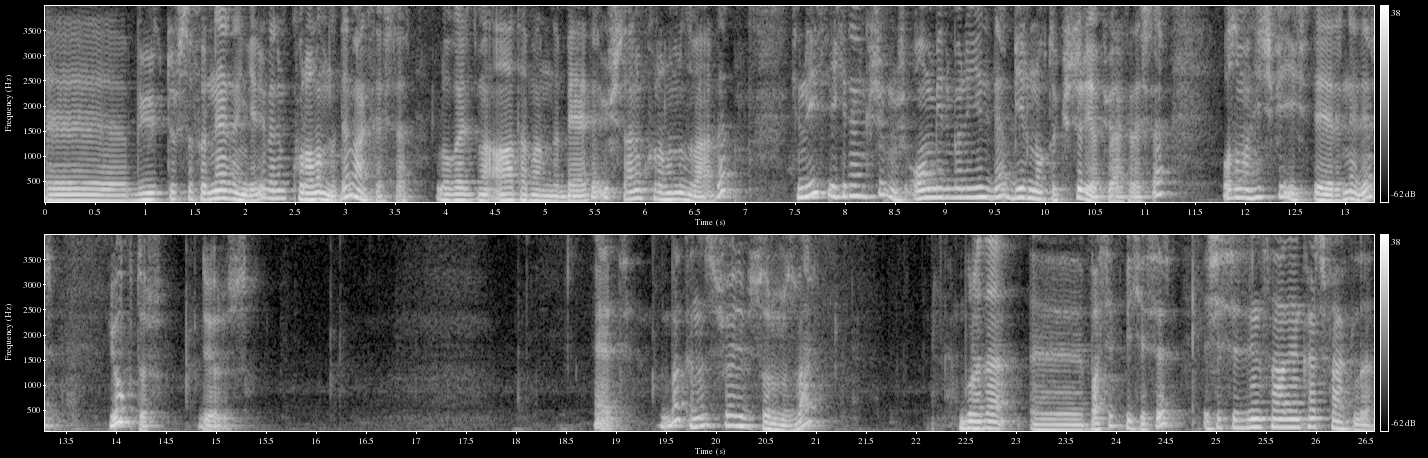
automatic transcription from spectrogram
e, büyüktür 0 nereden geliyor? Benim kuralımdı değil mi arkadaşlar? Logaritma a tabanında b'de 3 tane kuralımız vardı. Şimdi x 2'den küçükmüş. 11 bölü 7 de 1 nokta küsür yapıyor arkadaşlar. O zaman hiçbir x değeri nedir? Yoktur diyoruz. Evet. Bakınız şöyle bir sorumuz var. Burada e, basit bir kesir. Eşitsizliğini sağlayan kaç farklı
